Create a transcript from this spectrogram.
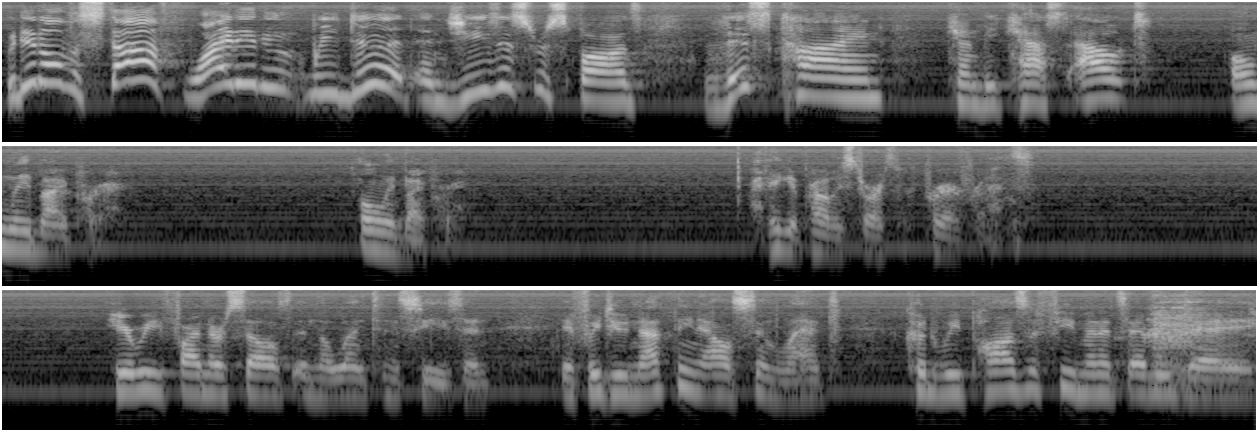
we did all the stuff. Why didn't we do it? And Jesus responds, This kind can be cast out only by prayer. Only by prayer. I think it probably starts with prayer, friends. Here we find ourselves in the Lenten season. If we do nothing else in Lent, could we pause a few minutes every day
